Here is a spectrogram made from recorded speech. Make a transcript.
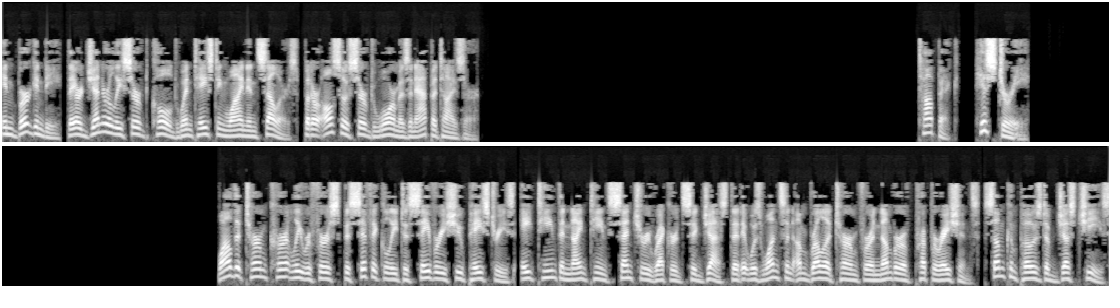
In Burgundy, they are generally served cold when tasting wine in cellars, but are also served warm as an appetizer. History While the term currently refers specifically to savory choux pastries, 18th and 19th century records suggest that it was once an umbrella term for a number of preparations, some composed of just cheese,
